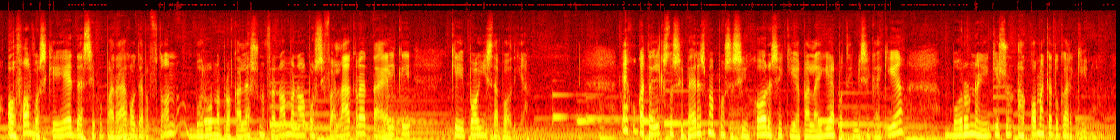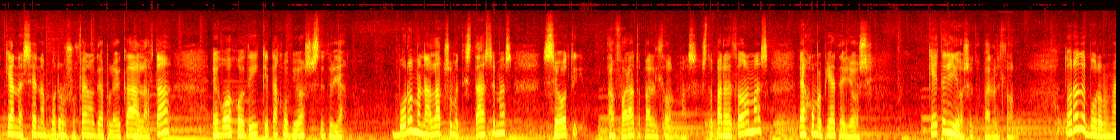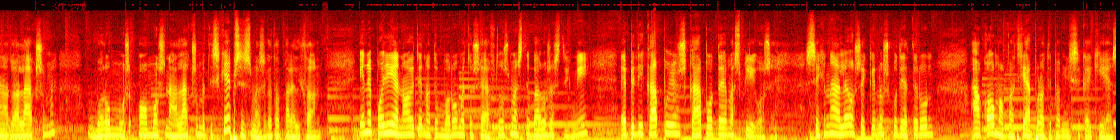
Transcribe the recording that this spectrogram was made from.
Ο φόβος και η ένταση που παράγονται από αυτόν μπορούν να προκαλέσουν φαινόμενα όπως η φαλάκρα, τα έλκη και οι πόνοι στα πόδια. Έχω καταλήξει στο συμπέρασμα πως η συγχώρεση και η απαλλαγή από τη μυσικακία μπορούν να νικήσουν ακόμα και τον καρκίνο. Και αν εσένα μπορεί να σου φαίνονται απλοϊκά όλα αυτά, εγώ έχω δει και τα έχω βιώσει στη δουλειά μου. Μπορούμε να αλλάξουμε τη στάση μας σε ό,τι αφορά το παρελθόν μας. Στο παρελθόν μας έχουμε πια τελειώσει. Και τελείωσε το παρελθόν. Τώρα δεν μπορούμε να το αλλάξουμε, μπορούμε όμως να αλλάξουμε τις σκέψεις μας για το παρελθόν. Είναι πολύ ενόητο να τιμωρούμε τους εαυτούς μας στην παρούσα στιγμή επειδή κάποιος κάποτε μας πλήγωσε. Συχνά λέω σε εκείνους που διατηρούν ακόμα βαθιά πρότυπα μνησικακία.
